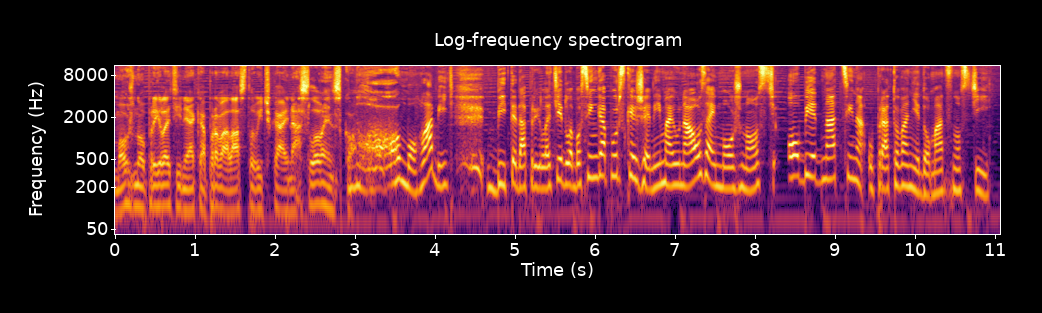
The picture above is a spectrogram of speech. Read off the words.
možno priletí nejaká prvá lastovička aj na Slovensko. No, mohla byť, by teda priletieť, lebo singapurské ženy majú naozaj možnosť objednať si na upratovanie domácností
